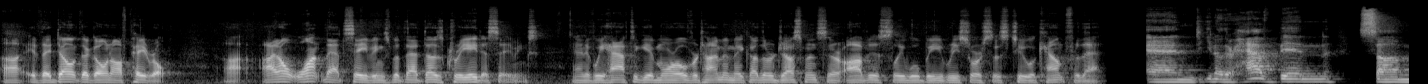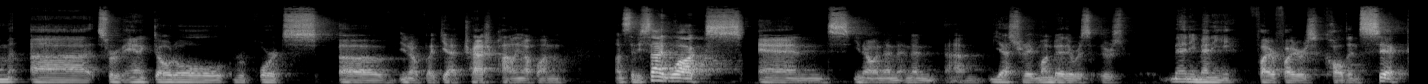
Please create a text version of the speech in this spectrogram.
Uh, if they don't, they're going off payroll. Uh, I don't want that savings, but that does create a savings. And if we have to give more overtime and make other adjustments, there obviously will be resources to account for that. And you know there have been some uh, sort of anecdotal reports of you know like yeah trash piling up on on city sidewalks and you know and then and then um, yesterday Monday there was there's many, many firefighters called in sick.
